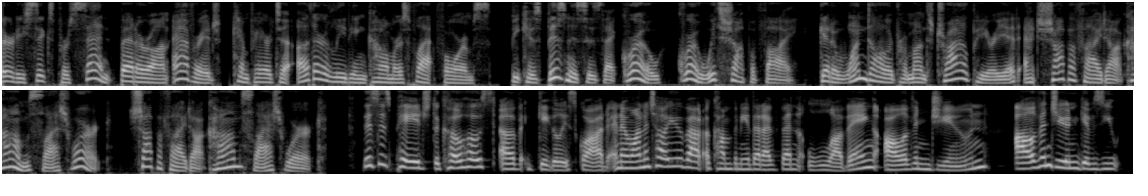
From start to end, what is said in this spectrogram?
36% better on average compared to other leading commerce platforms because businesses that grow grow with Shopify. Get a $1 per month trial period at shopify.com/work. shopify.com/work. This is Paige, the co-host of Giggly Squad, and I want to tell you about a company that I've been loving, Olive and June. Olive and June gives you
